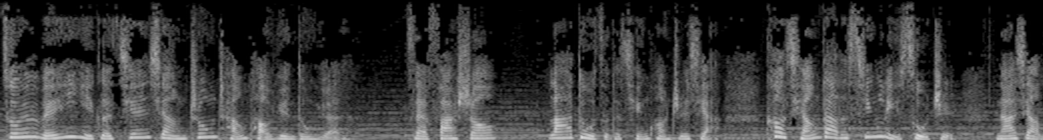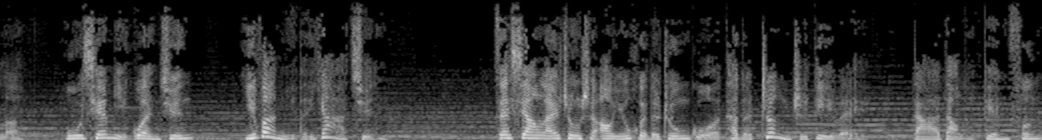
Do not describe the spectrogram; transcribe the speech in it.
作为唯一一个兼项中长跑运动员，在发烧。拉肚子的情况之下，靠强大的心理素质拿下了五千米冠军、一万米的亚军。在向来重视奥运会的中国，他的政治地位达到了巅峰。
